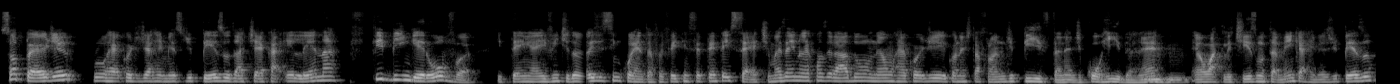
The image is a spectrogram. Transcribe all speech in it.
só perde pro recorde de arremesso de peso da tcheca Helena Fibingerova, que tem aí 22,50, foi feito em 77, mas aí não é considerado né, um recorde quando a gente tá falando de pista, né, de corrida, né? Uhum. É o atletismo também, que é arremesso de peso,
